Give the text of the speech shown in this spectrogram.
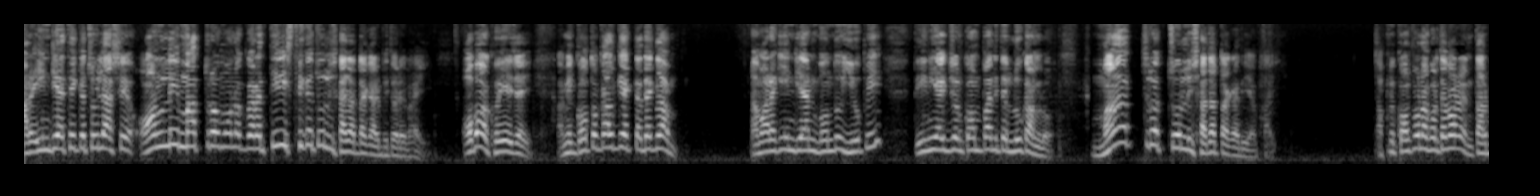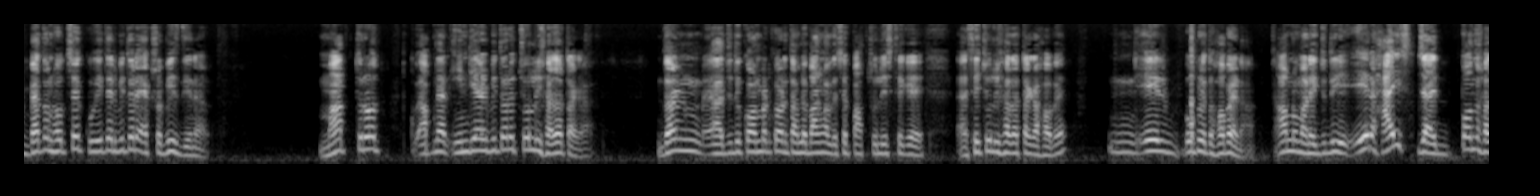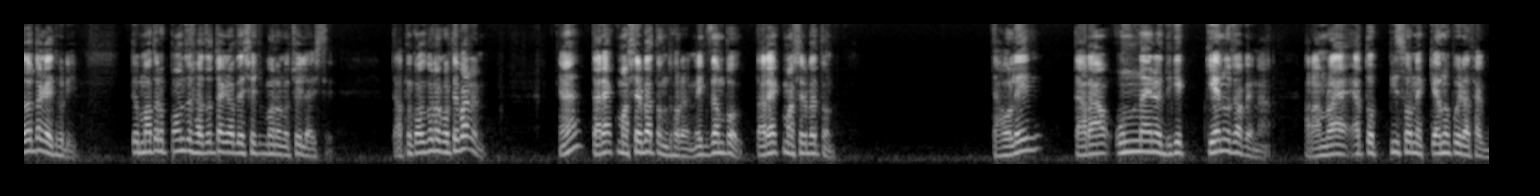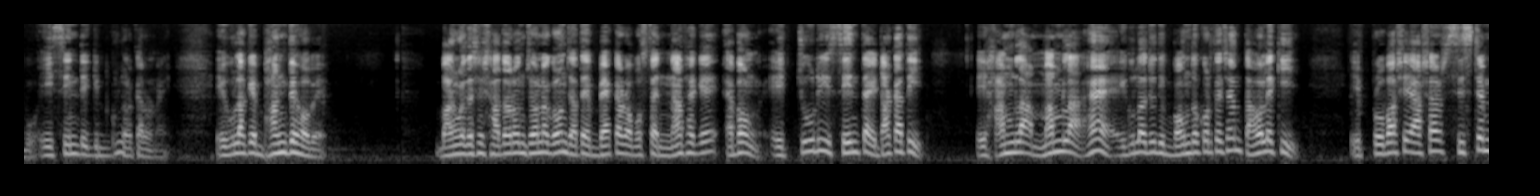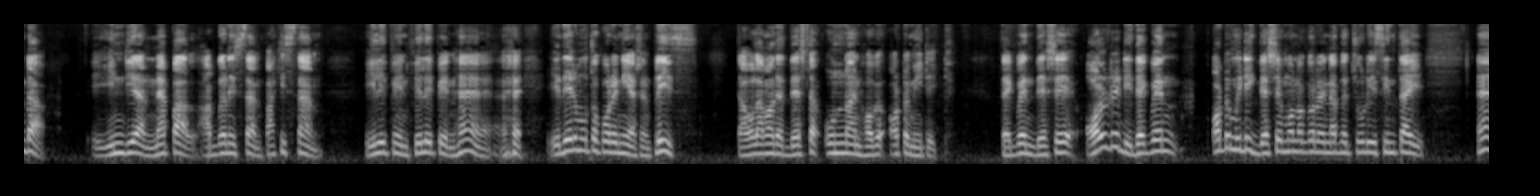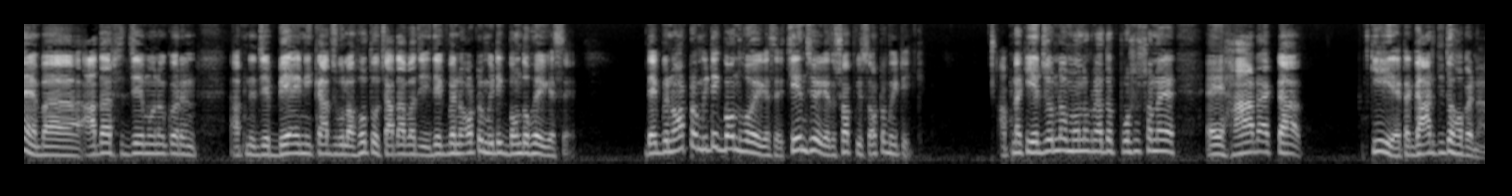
আর ইন্ডিয়া থেকে চলে আসে অনলি মাত্র মনে করেন তিরিশ থেকে চল্লিশ হাজার টাকার ভিতরে ভাই। অবাক হয়ে যায় আমি গতকালকে একটা দেখলাম আমার এক ইন্ডিয়ান বন্ধু ইউপি তিনি একজন কোম্পানিতে লুক আনলো। মাত্র চল্লিশ হাজার টাকা দিয়ে ভাই। আপনি কল্পনা করতে পারেন, তার বেতন হচ্ছে কুয়েতের ভিতরে একশো বিশ দিনার। মাত্র আপনার ইন্ডিয়ার ভিতরে চল্লিশ হাজার টাকা। ধরেন যদি কনভার্ট করেন, তাহলে বাংলাদেশে পাঁচচল্লিশ থেকে ছেচল্লিশ হাজার টাকা হবে। এর উপরে তো হবে না। আনুমানিক যদি এর হাইস্ট যায়, পঞ্চাশ হাজার টাকায় ধরি। তো মাত্র পঞ্চাশ হাজার টাকা দেশে মনে চলে আসছে। আপনি কল্পনা করতে পারেন? হ্যাঁ? তার এক মাসের বেতন ধরেন এক্সাম্পল তার এক মাসের বেতন। তাহলে তারা উন্নয়নের দিকে কেন যাবে না? আর আমরা এত পিছনে কেন পড়ে থাকব এই সিন্ডিকেটগুলোর কারণে? এগুলাকে ভাঙতে হবে। বাংলাদেশের সাধারণ জনগণ যাতে বেকার অবস্থায় না থাকে এবং এই চুরি, ছিনতাই, ডাকাতি, এই হামলা, মামলা হ্যাঁ এগুলা যদি বন্ধ করতে চান, তাহলে কি? এই প্রবাসে আসার সিস্টেমটা ইন্ডিয়া নেপাল আফগানিস্তান পাকিস্তান ইলিপিন, ফিলিপিন হ্যাঁ? এদের মতো করে নিয়ে আসেন প্লিজ তাহলে আমাদের দেশটা উন্নয়ন হবে অটোমেটিক দেখবেন দেশে অলরেডি দেখবেন অটোমেটিক দেশে মনে করেন আপনি চুরি চিন্তাই হ্যাঁ বা আদার্স যে মনে করেন আপনি যে বেআইনি কাজগুলো হতো, চাঁদাবাজি, দেখবেন অটোমেটিক বন্ধ হয়ে গেছে। দেখবেন অটোমেটিক বন্ধ হয়ে গেছে চেঞ্জ হয়ে গেছে, সবকিছু অটোমেটিক আপনাকে এর জন্য মনে করেন এত প্রশাসনের এই হার একটা কি, একটা গার্ড দিতে হবে না।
